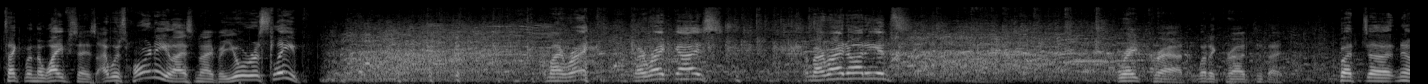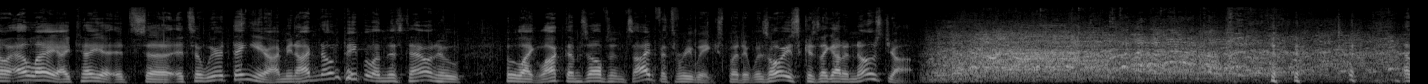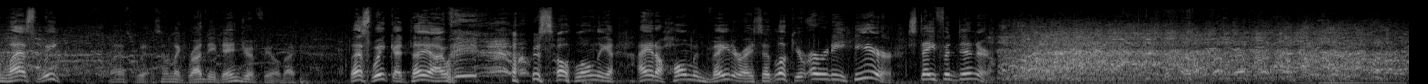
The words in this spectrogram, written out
It's like when the wife says, I was horny last night, but you were asleep. Am I right? Am I right, guys? Am I right, audience? Great crowd. What a crowd tonight. But uh, no, LA, I tell you, it's, uh, it's a weird thing here. I mean, I've known people in this town who, who like locked themselves inside for three weeks, but it was always because they got a nose job. and last week, last week, I sound like Rodney Dangerfield. I, last week, I tell you, I, I was so lonely. I had a home invader. I said, "Look, you're already here. Stay for dinner."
